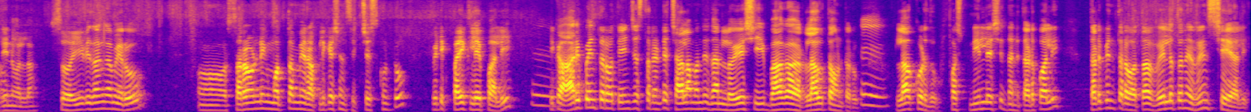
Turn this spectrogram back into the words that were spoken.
దీనివల్ల. సో ఈ విధంగా మీరు సరౌండింగ్ మొత్తం మీరు అప్లికేషన్స్ ఇచ్చేసుకుంటూ వీటికి పైకి లేపాలి. ఇక ఆరిపోయిన తర్వాత ఏం చేస్తారంటే చాలా మంది దానిలో వేసి బాగా లాగుతూ ఉంటారు. మ్మ్. లాగకూడదు. ఫస్ట్ నీళ్ళు వేసి దాన్ని తడపాలి. తడిపిన తర్వాత వేళ్ళతోనే రిన్స్ చేయాలి.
